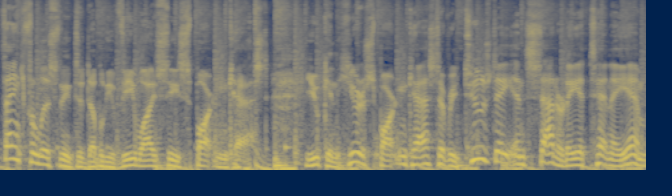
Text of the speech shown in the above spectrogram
Thanks for listening to WVYC Spartancast. You can hear Spartancast every Tuesday and Saturday at 10 a.m.,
